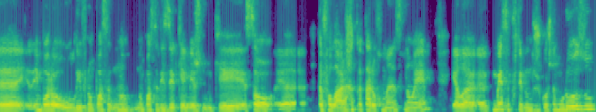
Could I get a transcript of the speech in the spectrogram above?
Uh, embora o livro não possa, não, não possa dizer que é mesmo que é só uh, a falar, a retratar o romance, não é? Ela uh, começa por ter um desgosto amoroso,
